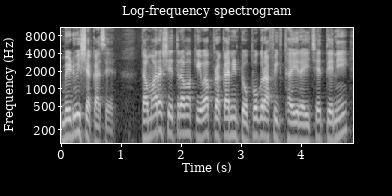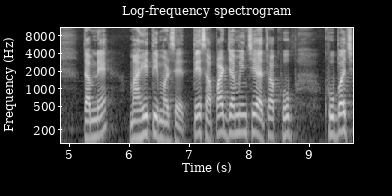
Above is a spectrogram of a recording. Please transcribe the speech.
મેળવી શકાશે. તમારા ક્ષેત્રમાં કેવા પ્રકારની ટોપોગ્રાફિક થઈ રહી છે તેની તમને માહિતી મળશે. તે સપાટ જમીન છે અથવા ખૂબ ખૂબ જ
